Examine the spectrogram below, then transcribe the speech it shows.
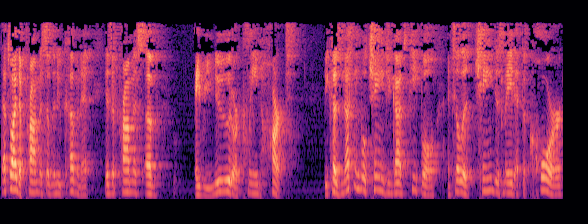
That's why the promise of the new covenant is a promise of a renewed or cleaned heart. Because nothing will change in God's people until a change is made at the core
